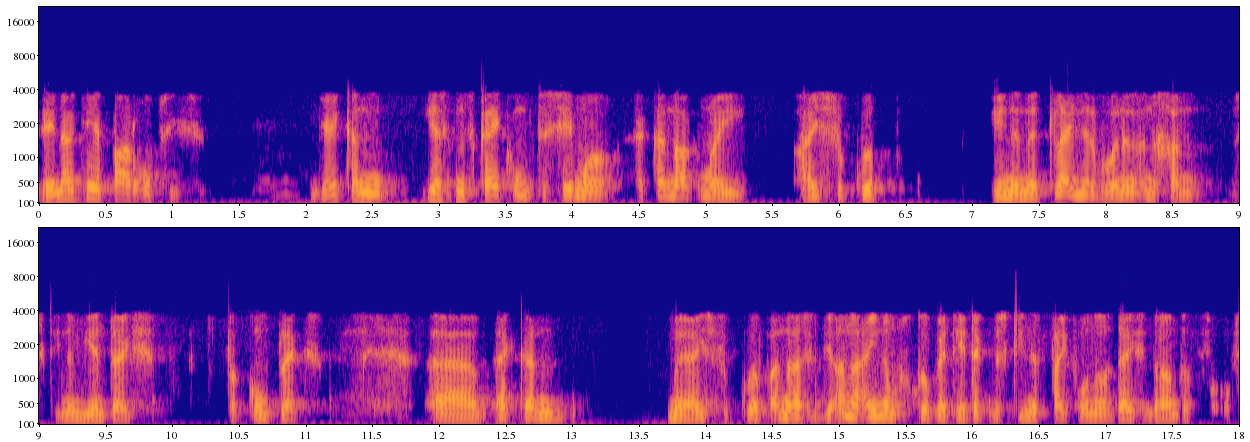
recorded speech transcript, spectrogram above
En nou het jy 'n paar opsies. Jy kan eerstens kyk om te sê maar ek kan dalk my huis verkoop en in 'n kleiner woning ingaan, miskien 'n meentuis vir kompleks. Uh ek kan my huis verkoop en as ek die ander eiendom gekoop het, het ek miskien 'n 500 000 rand of of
